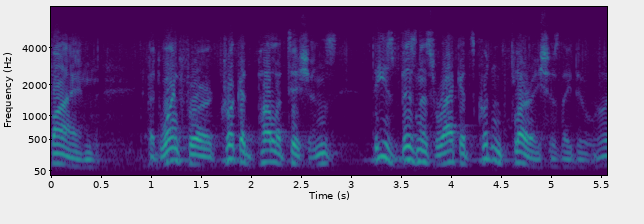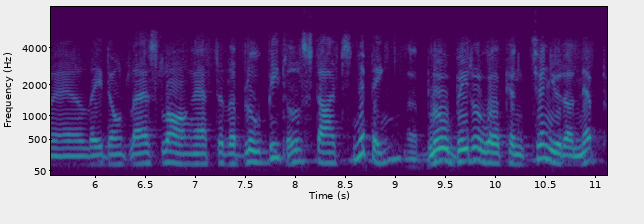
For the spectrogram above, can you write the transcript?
fine. If it weren't for crooked politicians, these business rackets couldn't flourish as they do. Well, they don't last long after the Blue Beetle starts nipping. The Blue Beetle will continue to nip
